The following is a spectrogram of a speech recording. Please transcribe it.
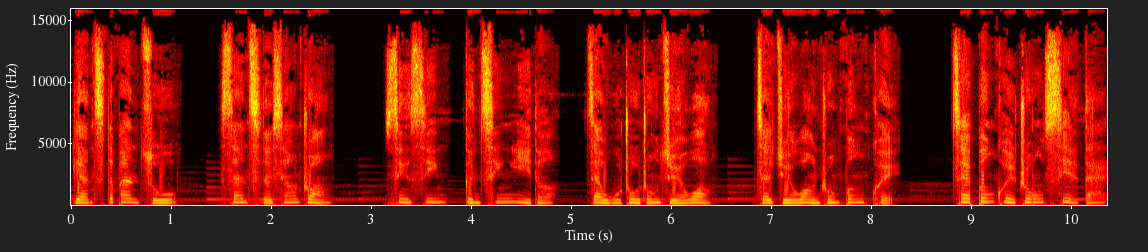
两次的绊足。三次的相撞，信心更轻易的在无助中绝望，在绝望中崩溃，在崩溃中懈怠。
